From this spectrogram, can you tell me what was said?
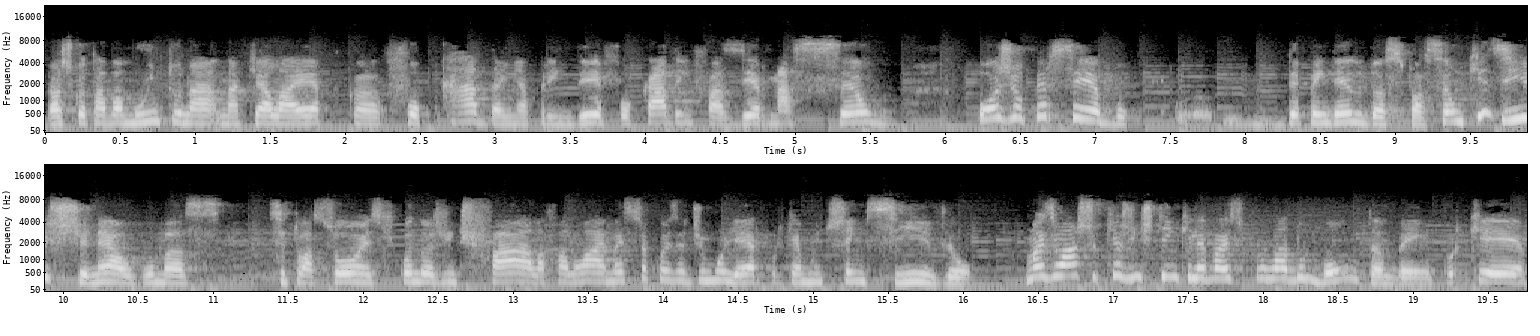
Eu acho que eu estava muito na, naquela época focada em aprender, focada em fazer nação. Hoje eu percebo, dependendo da situação, que existe, né, algumas situações que quando a gente fala, falam, ah, mas isso é coisa de mulher, porque é muito sensível. Mas eu acho que a gente tem que levar isso para o lado bom também, porque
